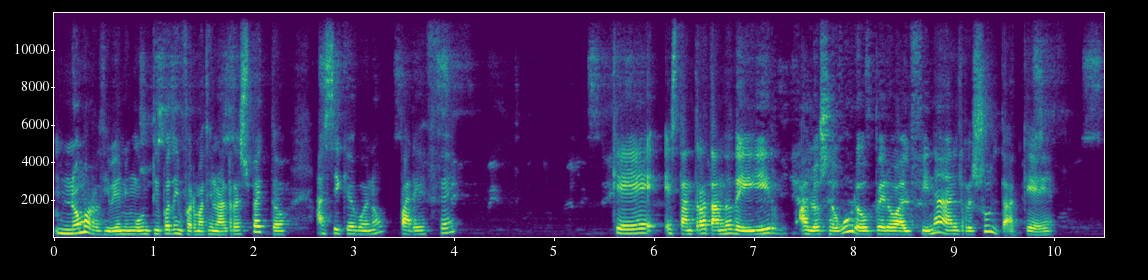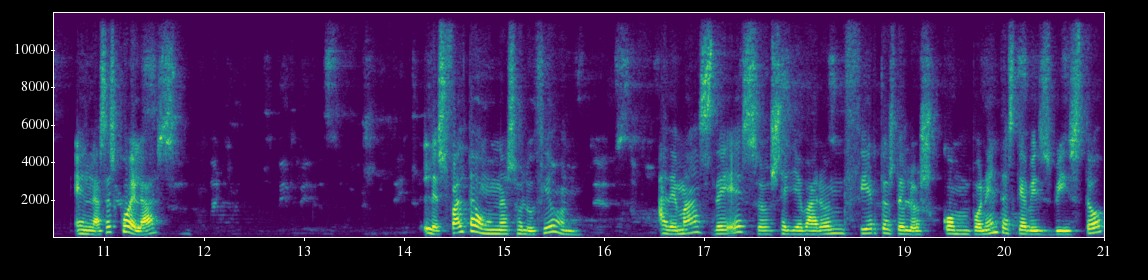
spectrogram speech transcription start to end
no hemos recibido ningún tipo de información al respecto. Así que, bueno, parece que están tratando de ir a lo seguro, pero al final resulta que en las escuelas les falta una solución. Además de eso, se llevaron ciertos de los componentes que habéis visto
